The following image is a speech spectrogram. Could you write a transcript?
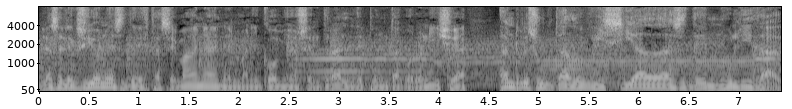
Las elecciones de esta semana en el manicomio central de Punta Coronilla han resultado viciadas de nulidad,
